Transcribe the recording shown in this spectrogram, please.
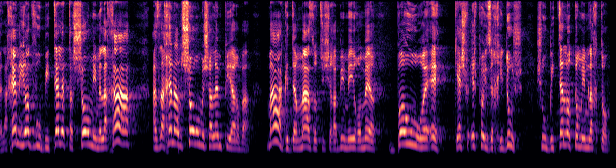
ולכן היות והוא ביטל את השור ממלאכה, אז לכן על שור הוא משלם פי ארבע. מה ההקדמה הזאת שרבי מאיר אומר, בואו ראה, כי יש, יש פה איזה חידוש, שהוא ביטל אותו ממלאכתו.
